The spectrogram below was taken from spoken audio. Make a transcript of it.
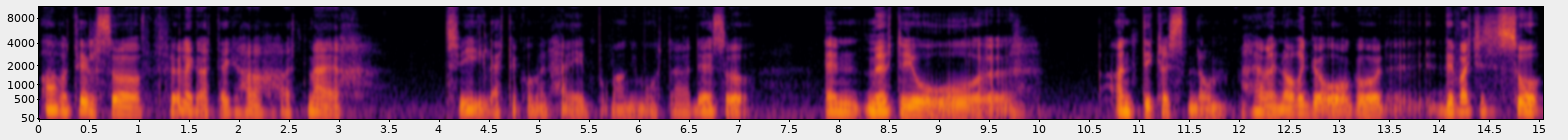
av og til så føler jeg at jeg har hatt mer tvil etter kommet hjem på mange måter. Det er så En møter jo uh, antikristendom her i Norge òg, og det var ikke så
